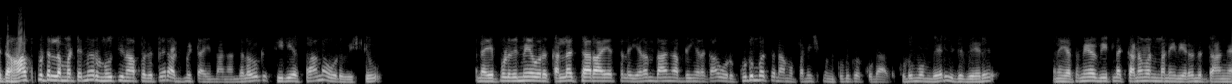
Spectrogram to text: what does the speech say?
இந்த ஹாஸ்பிட்டலில் மட்டுமே ஒரு நூற்றி நாற்பது பேர் அட்மிட் ஆயிருந்தாங்க. அந்த அளவுக்கு சீரியஸான ஒரு இஷ்யூ நான் எப்பொழுதுமே ஒரு கள்ளச்சாராயத்தில் இறந்தாங்க அப்படிங்கிறக்காக ஒரு குடும்பத்தை நம்ம பனிஷ்மெண்ட் கொடுக்கக்கூடாது குடும்பம் வேறு இது வேறு. ஏன்னா எத்தனையோ வீட்டில் கணவன் மனைவி இறந்துட்டாங்க.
